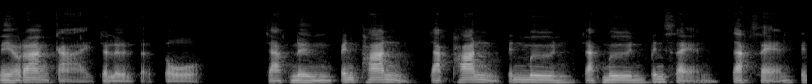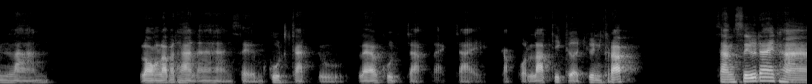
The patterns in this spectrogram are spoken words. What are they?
ในร่างกายเจริญเติบโต จากหนึ่งเป็นพัน จากพันเป็นหมื่น จากหมื่นเป็นแสน จากแสนเป็นล้าน ลองรับประทานอาหารเสริมกูดกัดดู แล้วคุณจะแปลกใจกับผลลัพธ์ที่เกิดขึ้นครับ สั่งซื้อได้ทาง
